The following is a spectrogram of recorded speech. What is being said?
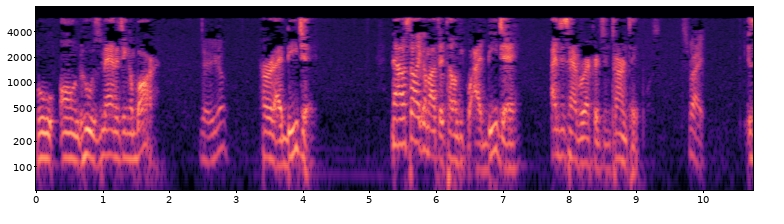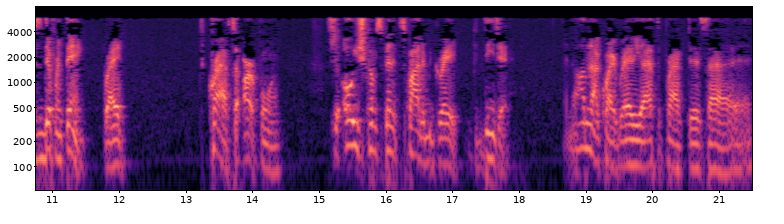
who owned, who was managing a bar. There you go. heard I DJ. Now it's not like I'm out there telling people I DJ. I just have records and turntables. That's right. It's a different thing, right? It's a craft, it's an art form. So, oh, you should come spin at the spot. It'd be great. DJ. And no, I'm not quite ready. I have to practice. I,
